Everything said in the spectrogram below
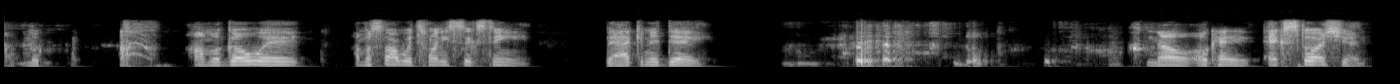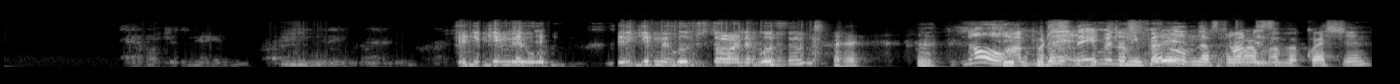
I'm a, I'm gonna go with I'm gonna start with 2016. Back in the day. No, okay. Extortion. Can you give me? Can you give me who's starring in what film? No, I'm put just it, naming the you put it in the form just, of a question?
